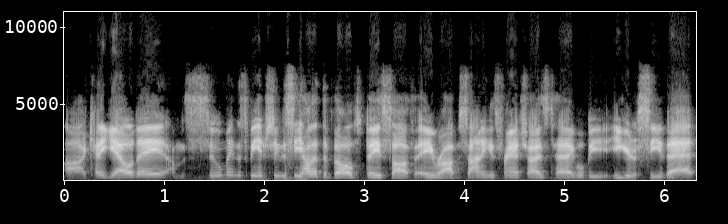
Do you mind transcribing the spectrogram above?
Uh, Kenny Golladay, I'm assuming this will be interesting to see how that develops based off A. Rob signing his franchise tag. We'll be eager to see that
